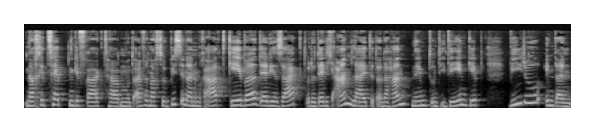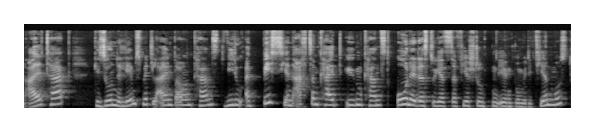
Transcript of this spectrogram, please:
nach Rezepten gefragt haben und einfach nach so ein bisschen einem Ratgeber, der dir sagt oder der dich anleitet, an der Hand nimmt und Ideen gibt, wie du in deinen Alltag gesunde Lebensmittel einbauen kannst, wie du ein bisschen Achtsamkeit üben kannst, ohne dass du jetzt da vier Stunden irgendwo meditieren musst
